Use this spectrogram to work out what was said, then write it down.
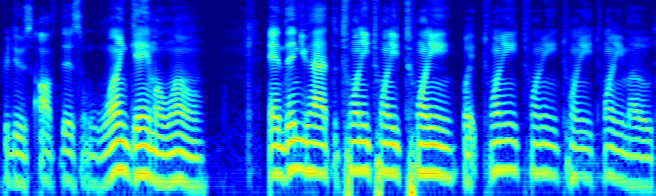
produce off this one game alone. And then you had the 2020 20 wait, 2020 2020 mode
